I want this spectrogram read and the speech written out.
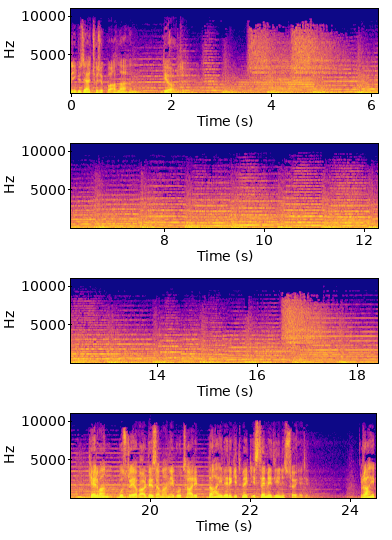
ne güzel çocuk bu Allah'ım diyordu. Kervan Busra'ya vardığı zaman Ebu Talip daha ileri gitmek istemediğini söyledi. Rahip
